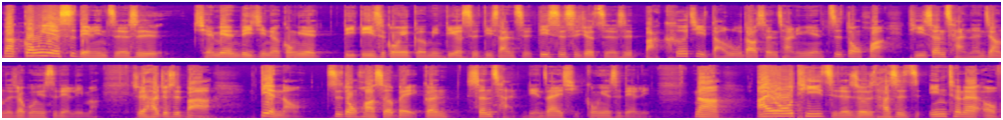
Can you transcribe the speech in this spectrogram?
那工业四点零指的是前面历经了工业第第一次工业革命，第二次、第三次、第四次就指的是把科技导入到生产里面，自动化提升产能，这样的叫工业四点零嘛。所以它就是把电脑、自动化设备跟生产连在一起，工业四点零。那 IOT 指的就是它是指 Internet of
